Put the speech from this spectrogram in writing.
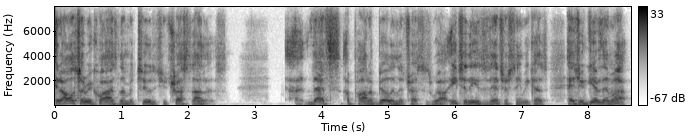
It also requires, number two, that you trust others. Uh, that's a part of building the trust as well. Each of these is interesting because as you give them up,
